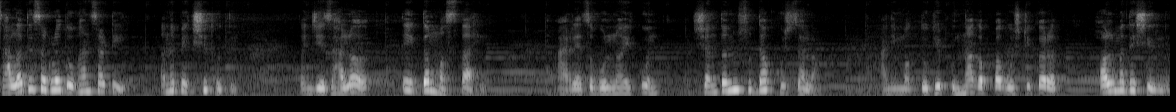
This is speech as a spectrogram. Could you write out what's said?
झालं ते सगळं दोघांसाठी अनपेक्षित होते. पण जे झालं ते एकदम मस्त आहे. आर्याचं बोलणं ऐकून शंतनू सुद्धा खुश झाला आणि मग दोघे पुन्हा गप्पा गोष्टी करत हॉलमध्ये शिरले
